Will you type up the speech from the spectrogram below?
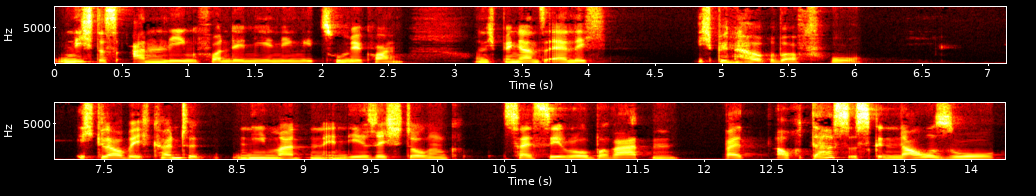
nicht das Anliegen von denjenigen, die zu mir kommen. Und ich bin ganz ehrlich, ich bin darüber froh. Ich glaube, ich könnte niemanden in die Richtung Size Zero beraten, weil auch das ist genauso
